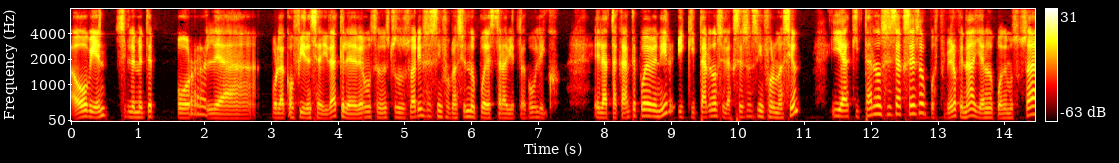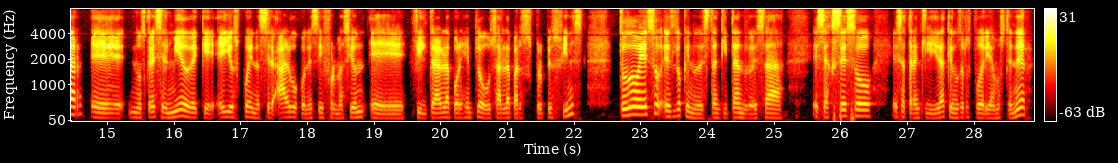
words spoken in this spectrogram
o bien simplemente por la, por la confidencialidad que le debemos a nuestros usuarios, esa información no puede estar abierta al público. El atacante puede venir y quitarnos el acceso a esa información y al quitarnos ese acceso, pues primero que nada ya no lo podemos usar, eh, nos crece el miedo de que ellos pueden hacer algo con esa información, eh, filtrarla, por ejemplo, o usarla para sus propios fines. Todo eso es lo que nos están quitando, esa, ese acceso, esa tranquilidad que nosotros podríamos tener.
